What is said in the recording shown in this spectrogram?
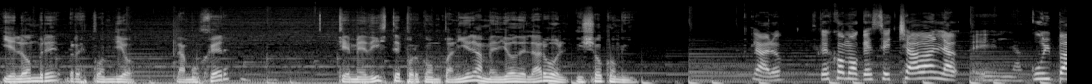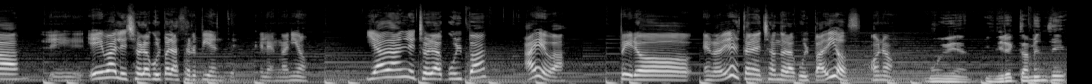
Y el hombre respondió, la mujer que me diste por compañera me dio del árbol y yo comí. Claro, que es como que se echaban la, culpa, eh, Eva le echó la culpa a la serpiente, que la engañó. Y Adán le echó la culpa a Eva. Pero en realidad le están echando la culpa a Dios, ¿o no? Muy bien, indirectamente eh,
